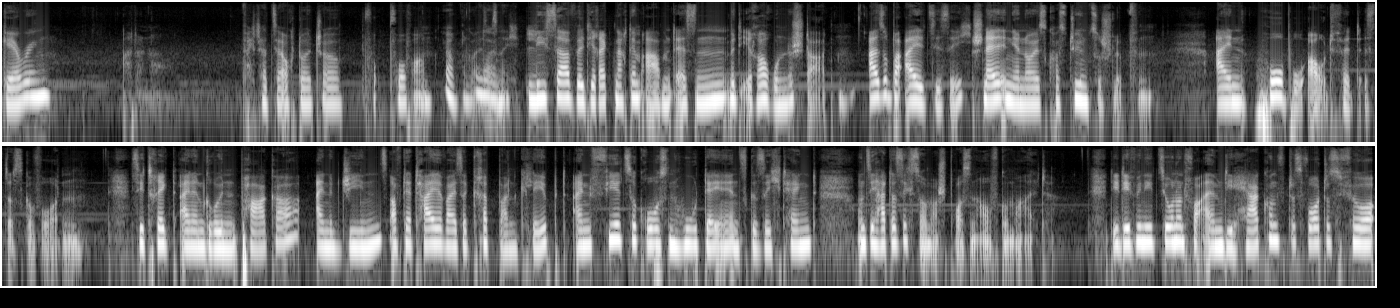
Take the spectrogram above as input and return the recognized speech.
Gehring? I don't know. Vielleicht hat sie ja auch deutsche Vorfahren. Ja, Man weiß es nicht. Lisa will direkt nach dem Abendessen mit ihrer Runde starten. Also beeilt sie sich, schnell in ihr neues Kostüm zu schlüpfen. Ein Hobo-Outfit ist es geworden. Sie trägt einen grünen Parker, eine Jeans, auf der teilweise Kreppband klebt, einen viel zu großen Hut, der ihr ins Gesicht hängt, und sie hatte sich Sommersprossen aufgemalt. Die Definition und vor allem die Herkunft des Wortes für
